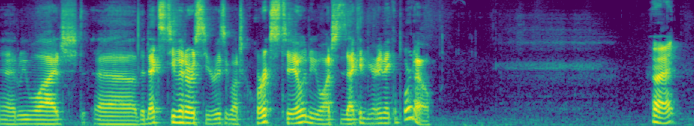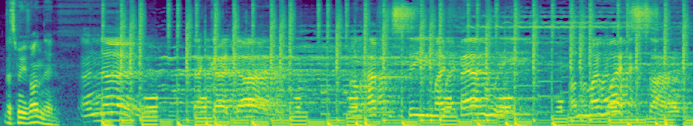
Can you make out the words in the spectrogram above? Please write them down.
and we watched uh, the next two in our series. We watched Clerks 2, and we watched Zack and Miri Make a Porno. All right, let's move on then. Oh no, that guy died. I'll have to see my family on my wife's side.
